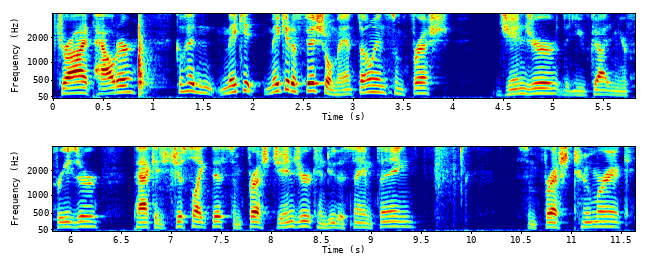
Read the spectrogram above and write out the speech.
dry powder, go ahead and make it make it official, man. Throw in some fresh ginger that you've got in your freezer, packaged just like this. Some fresh ginger can do the same thing. Some fresh turmeric.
